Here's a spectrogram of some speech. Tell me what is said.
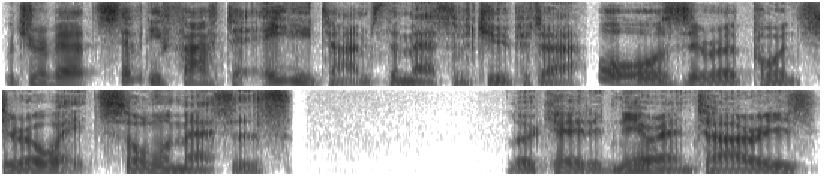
which are about 75 to 80 times the mass of Jupiter, or 0.08 solar masses. Located near Antares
